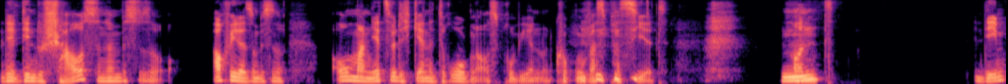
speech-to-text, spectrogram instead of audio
den, den du schaust und dann bist du so, auch wieder so ein bisschen so, oh Mann, jetzt würde ich gerne Drogen ausprobieren und gucken, was passiert. Hm. Und in dem,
